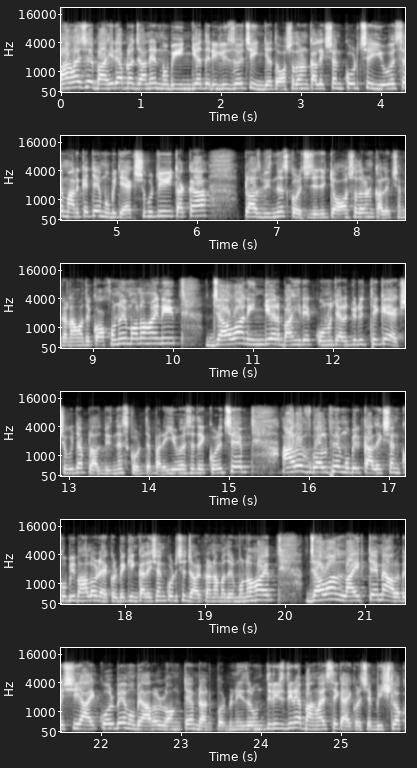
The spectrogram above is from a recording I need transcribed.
বাংলাদেশের বাইরে আপনারা জানেন মুভি ইন্ডিয়াতে রিলিজ হয়েছে ইন্ডিয়াতে অসাধারণ কালেকশন করছে। ইউএসএ মার্কেটে মুভিটি একশো কোটি টাকা প্লাস বিজনেস করেছে, যেটি একটি অসাধারণ কালেকশন কারণ আমাদের কখনোই মনে হয়নি জাওয়ান ইন্ডিয়ার বাইরে কোনো টেরিটরির থেকে একশো কোটি প্লাস বিজনেস করতে পারে। ইউএসএতে করেছে আরব গল্ফে মুভির কালেকশন খুবই ভালো রেকর্ড ব্রেকিং কালেকশন করেছে, যার কারণে আমাদের মনে হয় জাওয়ান লাইফ টাইমে আরও বেশি আয় করবে মুভি আরও লং টাইম রান করবে। নিজের উনত্রিশ দিনে বাংলাদেশ থেকে আয় করেছে বিশ লক্ষ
